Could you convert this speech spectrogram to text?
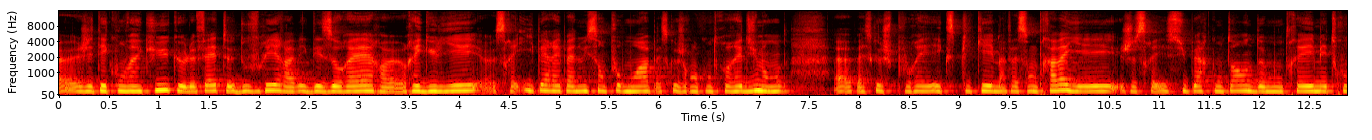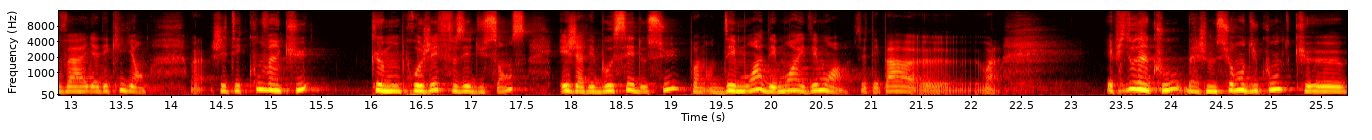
Euh, j'étais convaincue que le fait d'ouvrir avec des horaires euh, réguliers euh, serait hyper épanouissant pour moi parce que je rencontrerais du monde, parce que je pourrais expliquer ma façon de travailler, je serais super contente de montrer mes trouvailles à des clients. Voilà. J'étais convaincue que mon projet faisait du sens et j'avais bossé dessus pendant des mois, des mois et des mois. C'était pas voilà. Et puis tout d'un coup, bah, je me suis rendu compte que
